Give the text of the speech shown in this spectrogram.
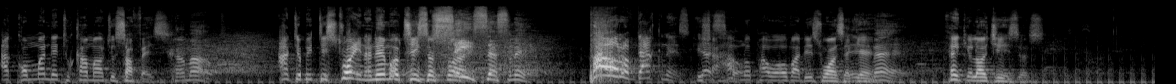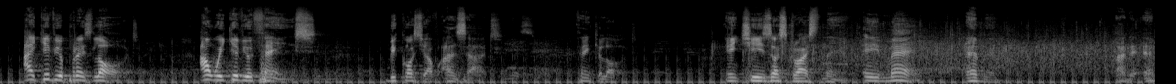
I command it to come out to surface Come out. and to be destroyed in the name of Jesus Christ. Jesus' name. Power of darkness, you Yes, shall have Lord. no power over this once again. Amen. Thank you, Lord Jesus. I give you praise, Lord, and we give you thanks because you have answered. Thank you, Lord. In Jesus Christ's name, Amen. amen and amen.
